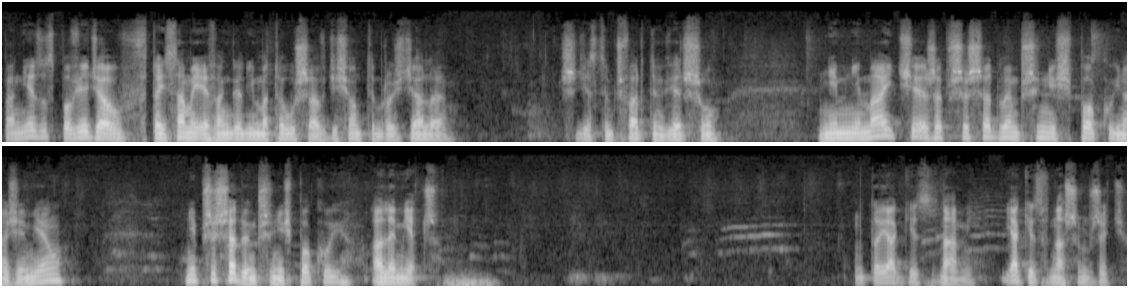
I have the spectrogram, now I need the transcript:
Pan Jezus powiedział w tej samej Ewangelii Mateusza w 10 rozdziale, 34 wierszu: Nie mniemajcie, że przyszedłem przynieść pokój na ziemię. Nie przyszedłem przynieść pokój, ale miecz. No to jak jest z nami? Jak jest w naszym życiu?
